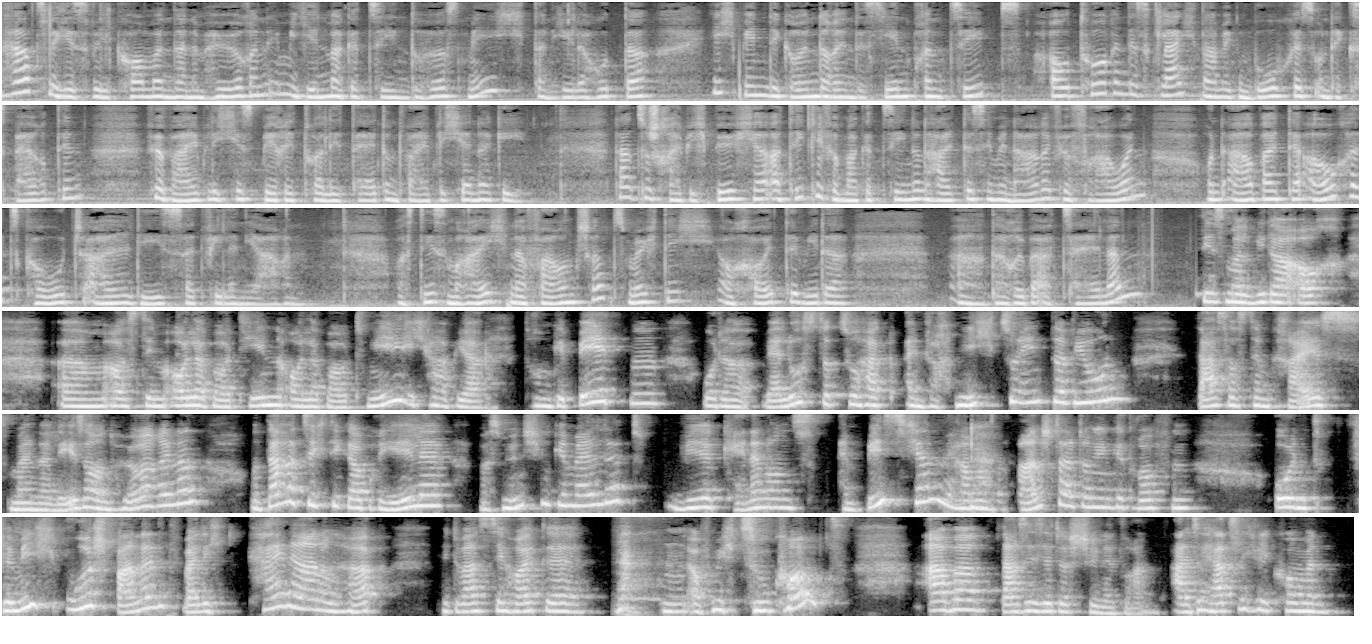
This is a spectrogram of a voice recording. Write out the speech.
Ein herzliches Willkommen deinem Hören im Yin-Magazin. Du hörst mich, Daniela Hutter. Ich bin die Gründerin des Yin-Prinzips, Autorin des gleichnamigen Buches und Expertin für weibliche Spiritualität und weibliche Energie. Dazu schreibe ich Bücher, Artikel für Magazine und halte Seminare für Frauen und arbeite auch als Coach, all dies seit vielen Jahren. Aus diesem reichen Erfahrungsschatz möchte ich auch heute wieder äh, darüber erzählen, diesmal wieder auch ähm, aus dem All About Yin, All About Me. Ich habe ja darum gebeten oder wer Lust dazu hat, einfach mich zu interviewen. Das aus dem Kreis meiner Leser und Hörerinnen. Und da hat sich die Gabriele aus München gemeldet. Wir kennen uns ein bisschen. Wir haben uns auf Veranstaltungen getroffen. Und für mich urspannend, weil ich keine Ahnung habe, mit was sie heute hm, auf mich zukommt. Aber das ist ja das Schöne dran. Also herzlich willkommen,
